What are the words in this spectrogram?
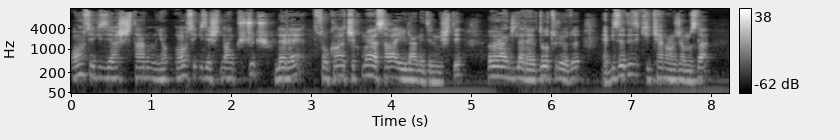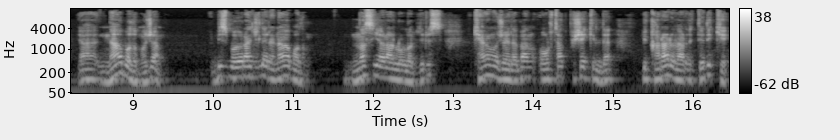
18 yaştan 18 yaşından küçüklere sokağa çıkma yasağı ilan edilmişti. Öğrenciler evde oturuyordu. E bize dedik ki Kenan hocamızla ya ne yapalım hocam? biz bu öğrencilere ne yapalım? Nasıl yararlı olabiliriz? Kenan Hoca ile ben ortak bir şekilde bir karar verdik. Dedik ki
